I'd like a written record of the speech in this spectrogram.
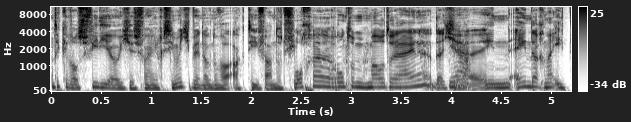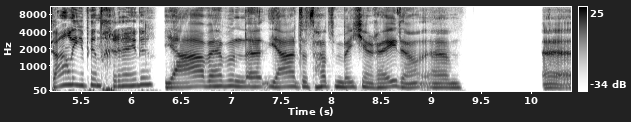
Want ik heb wel eens video's van je gezien. Want je bent ook nog wel actief aan het vloggen rondom het motorrijden. Dat je Ja. in één dag naar Italië bent gereden. Ja, we hebben, eh, ja, dat had een beetje een reden. Ehm, eh,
